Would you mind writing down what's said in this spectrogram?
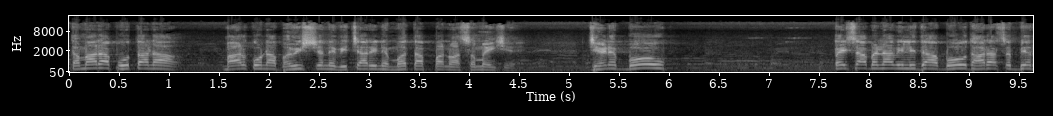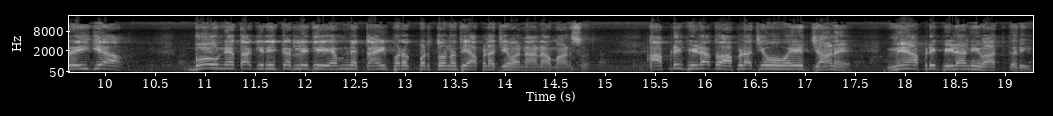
તમારા પોતાના બાળકોના ભવિષ્યને વિચારીને મત આપવાનો આ સમય છે. જેણે બહુ પૈસા બનાવી લીધા, બહુ ધારાસભ્ય રહી ગયા, બહુ નેતાગીરી કરી લીધી, એમને કાંઈ ફરક પડતો નથી આપણા જેવા નાના માણસો. આપણી પીડા તો આપણા જેવો હોય એ જાણે. મેં આપણી પીડાની વાત કરી.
